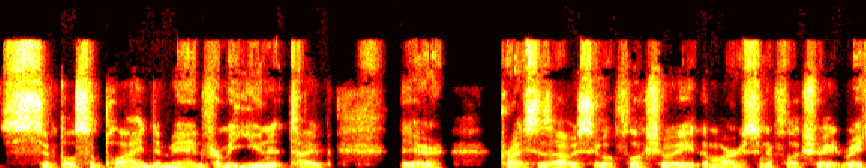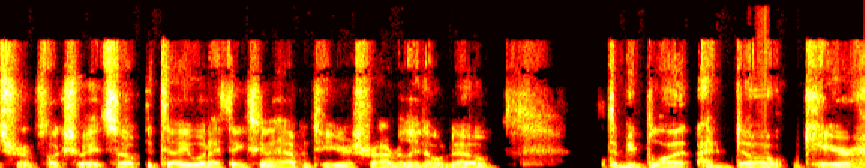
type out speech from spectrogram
simple supply and demand from a unit type there. Prices obviously will fluctuate. The market's going to fluctuate. Rates are going to fluctuate. So to tell you what I think is going to happen two years from I really don't know. To be blunt, I don't care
